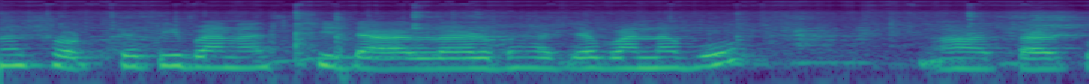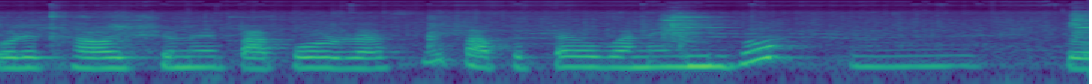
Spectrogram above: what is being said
না, শর্টকাটই বানাচ্ছি, ডাল আর ভাজা বানাবো। আর তারপরে খাওয়ার সময় পাঁপড় আছে, পাঁপড়টাও বানিয়ে নিব। তো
